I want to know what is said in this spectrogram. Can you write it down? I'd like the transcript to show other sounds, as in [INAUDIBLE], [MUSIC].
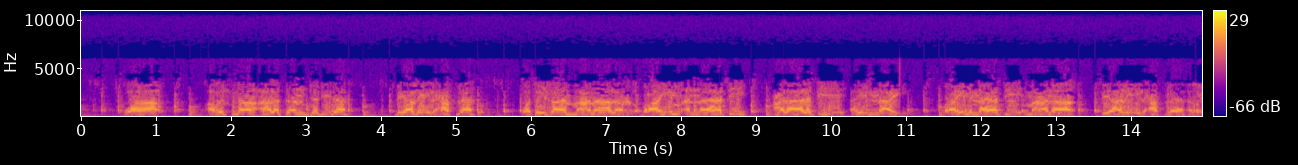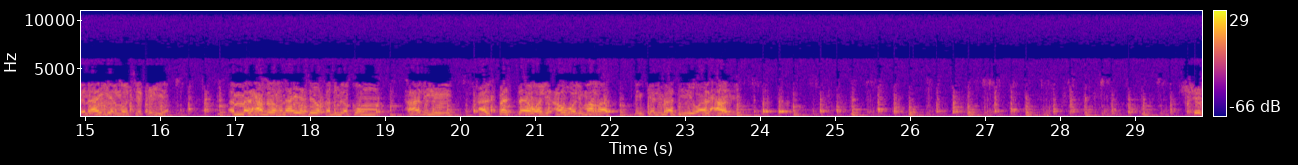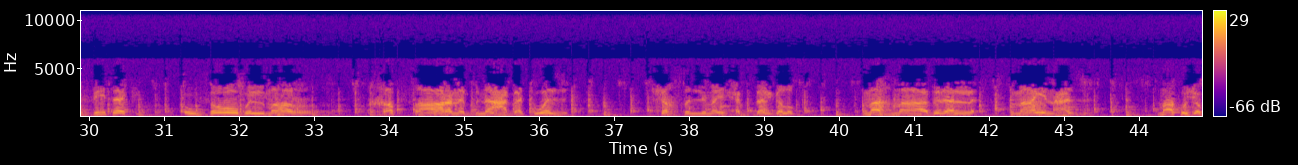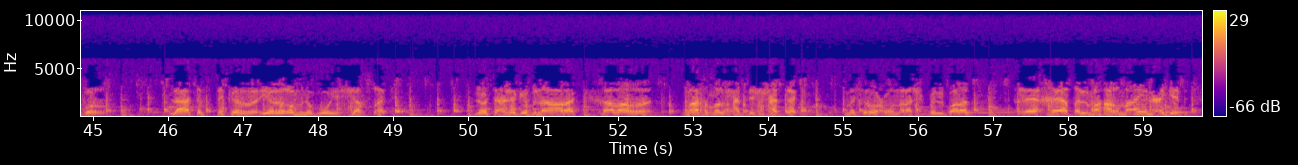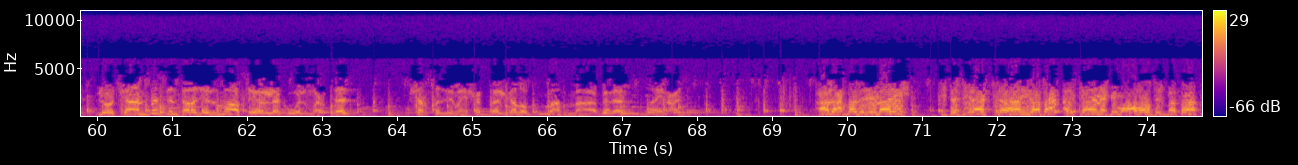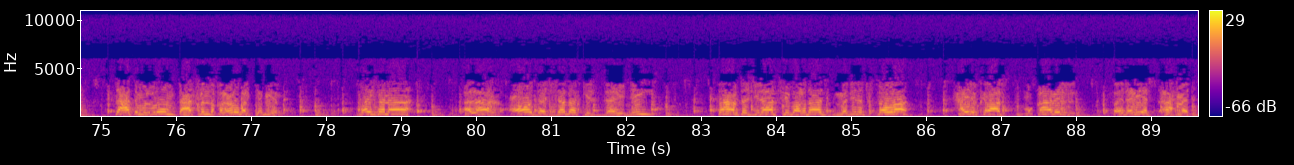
وأضفنا آلة جديدة بهذه الحفلة. وسيساهم معنا الأخ إبراهيم الناياتي على آلته أي الناي. إبراهيم الناياتي معنا في هذه الحفلة الغنائية الموسيقية. أما الحفلة الغنائية سيقدم لكم هذه الفستة ولأول مرة من كلماته وألحانه. شفيتك وثوب المهر خطارا بنعبة وز. الشخص اللي ما يحب القلب مهما بذل ما ينعز ماكو جبر. لا تفتكر يرغم نبوي شخصك. لو تعلق بنارك خضر ما تصل حدش حدك. مشروع ونرش بالبرد خيط المهر ما ينعقد. لو كان بس انت رجل ما صير لك والمعتز. الشخص اللي ما يحب القلب مهما بذل ما ينعز هذا عباد العماري. في تسجيلات شرهان قطع الكائنة في محافظة البصرة ساحة ام البروم تحت فندق العروبة الكبير. ضيفنا الأخ عودة الشبك الزايدي صاحب تسجيلات في بغداد مدينة الثورة حي الكراد مقابل صيدلية أحمد.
